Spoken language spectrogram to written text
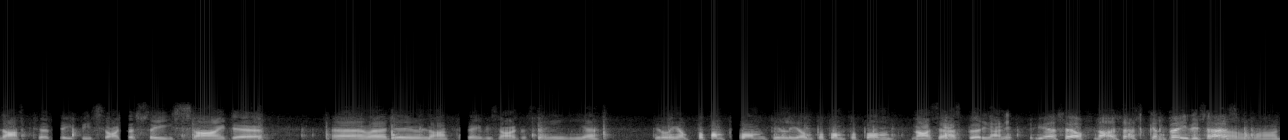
like to be beside the seaside. Uh, oh, I do like to be beside the sea. Uh, Pilly-um-pa-pum-pum, pilly-um-pa-pum-pa-pum. Nice house, Bertie, ain't it? Yes, Elf. Nice as can be, this house. Oh, I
